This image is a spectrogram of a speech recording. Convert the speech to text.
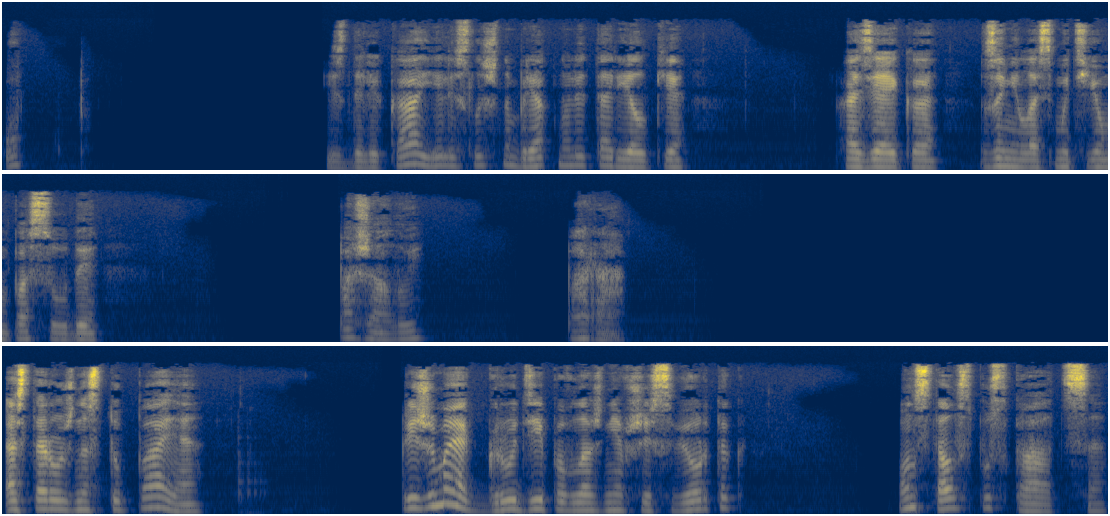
Оп! Издалека еле слышно брякнули тарелки. Хозяйка занялась мытьем посуды. Пожалуй, пора. Осторожно ступая, прижимая к груди повлажневший сверток, он стал спускаться.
